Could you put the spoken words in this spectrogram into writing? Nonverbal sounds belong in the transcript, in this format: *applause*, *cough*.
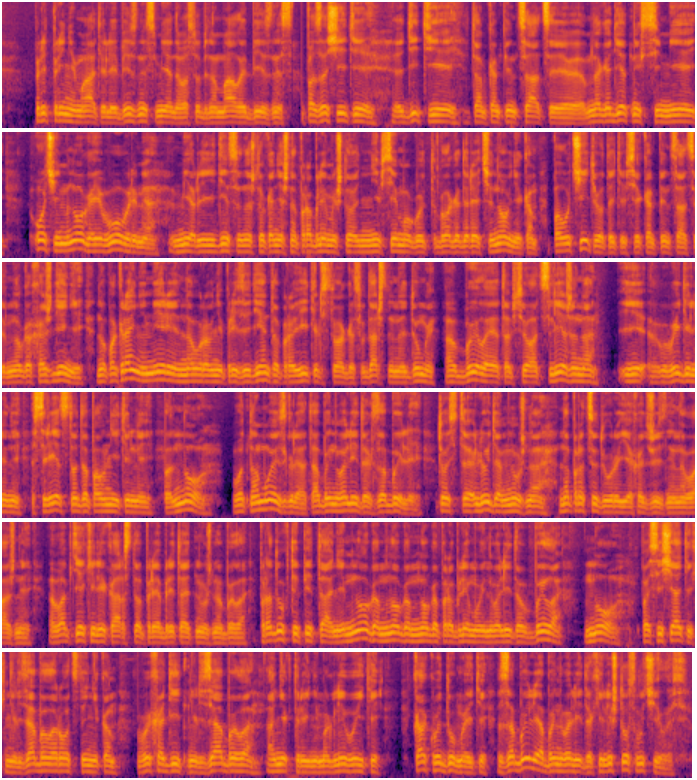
предпринимателей, бизнесменов, особенно малый бизнес, по защите детей, там компенсации, многодетных семей, очень много и вовремя мер. Единственное, что, конечно, проблемы, что не все могут благодаря чиновникам получить вот эти все компенсации, много хождений. Но, по крайней мере, на уровне президента, правительства, Государственной Думы было это все отслежено и выделены средства дополнительные. Но вот на мой взгляд, об инвалидах забыли. То есть э, людям нужно на процедуры ехать жизненно важные, в аптеке лекарства приобретать нужно было, продукты питания. Много-много-много проблем у инвалидов было, но посещать их нельзя было родственникам, выходить нельзя было, а некоторые не могли выйти. Как вы думаете, забыли об инвалидах или что случилось?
